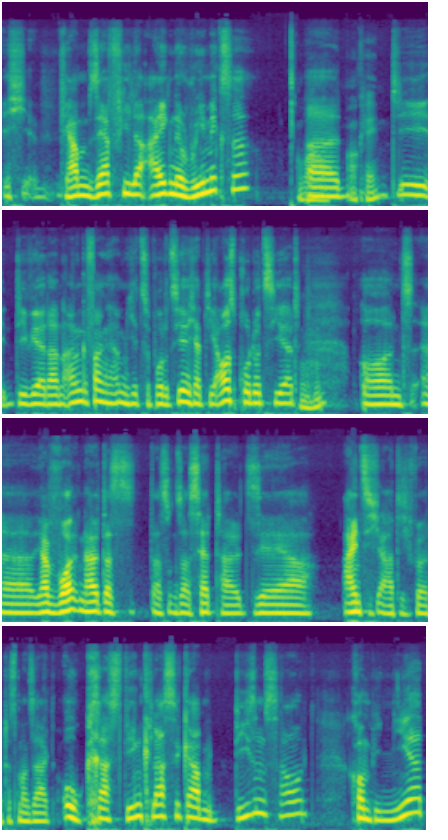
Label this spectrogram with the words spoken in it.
ich, wir haben sehr viele eigene Remixe, Wow, Äh, okay. die, die wir dann angefangen haben hier zu produzieren. Ich habe die ausproduziert Mhm. und äh, ja, wir wollten halt, dass, dass unser Set halt sehr einzigartig wird, dass man sagt, oh krass, den Klassiker mit diesem Sound kombiniert,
